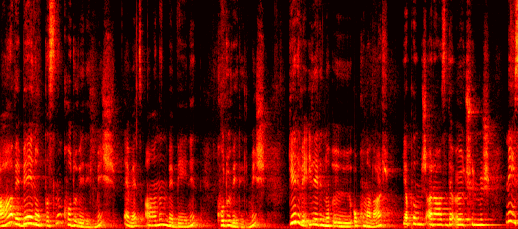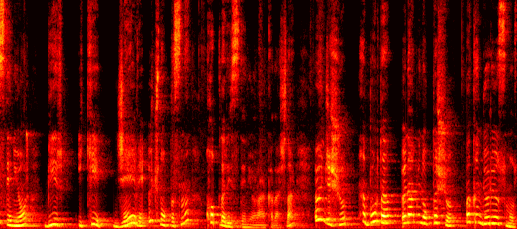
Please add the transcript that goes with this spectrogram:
A ve B noktasının kodu verilmiş. Evet A'nın ve B'nin kodu verilmiş. Geri ve ileri e, okumalar yapılmış arazide ölçülmüş. Ne isteniyor? 1, 2, C ve 3 noktasının kodları isteniyor arkadaşlar. Önce şu, ha burada önemli nokta şu. Bakın görüyorsunuz.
